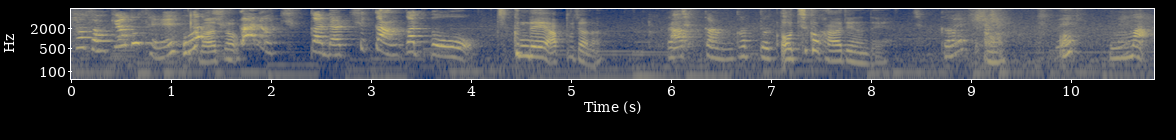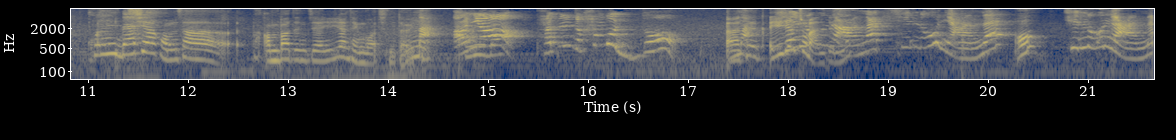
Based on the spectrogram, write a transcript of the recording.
사서 껴도 돼. 맞아. 치과로 치과 나 치과 안 갔어. 치- 근데 아프잖아. 나 치과 안 갔어. 어, 치과 가야 되는데. 치과에? 어. 어? 엄마. 근데 치아 검사 안 받은 지 1년 된 것 같은데. 엄마. 아니야. 받은 적 한 번 있어. 아, 그 1년 좀 안 됐나? 안 해? 친훈이 안 해? 어? 친훈이 안 해?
